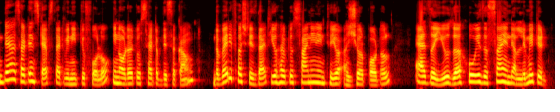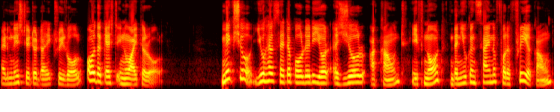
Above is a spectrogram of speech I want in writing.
There are certain steps that we need to follow in order to set up this account. The very first is that you have to sign in into your Azure portal as a user who is assigned a limited administrator directory role or the guest inviter role. Make sure you have set up already your Azure account. If not, then you can sign up for a free account.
